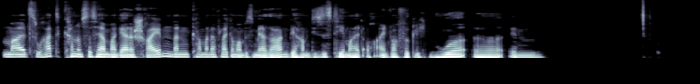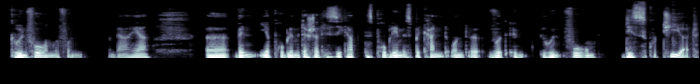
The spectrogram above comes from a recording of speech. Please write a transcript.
mal zu hat, kann uns das ja mal gerne schreiben, dann kann man da vielleicht auch mal ein bisschen mehr sagen. Wir haben dieses Thema halt auch einfach wirklich nur äh, im Grünforum gefunden. Von daher, äh, wenn ihr Probleme mit der Statistik habt, das Problem ist bekannt und äh, wird im Grünforum diskutiert.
